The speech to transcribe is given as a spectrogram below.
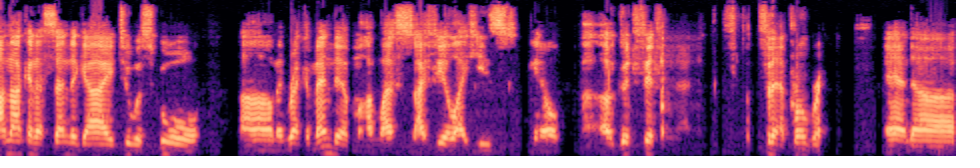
I'm not going to send a guy to a school um, and recommend him unless I feel like he's you know a good fit for that for that program and uh,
